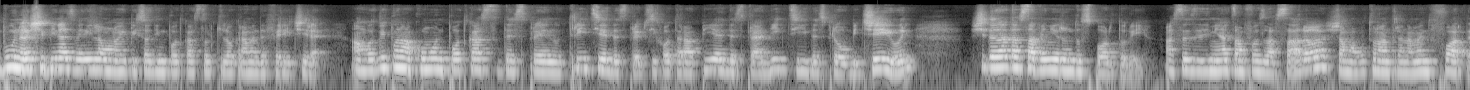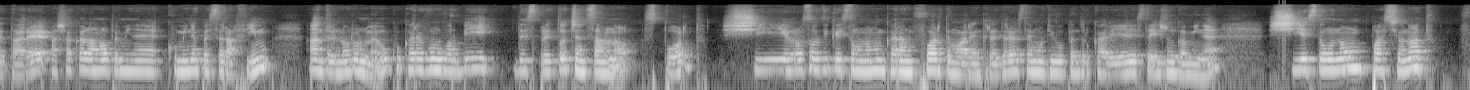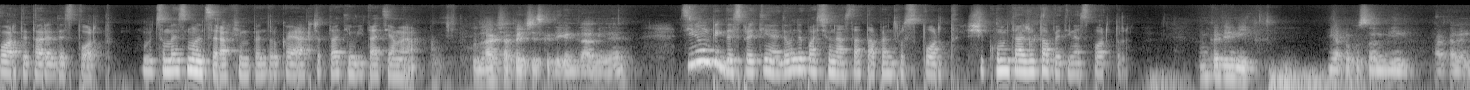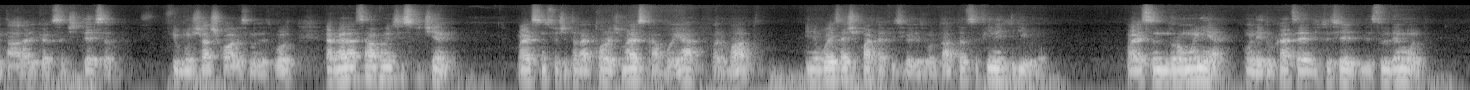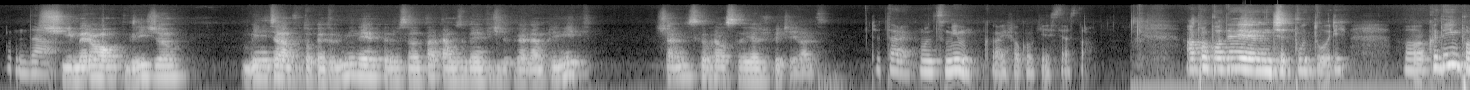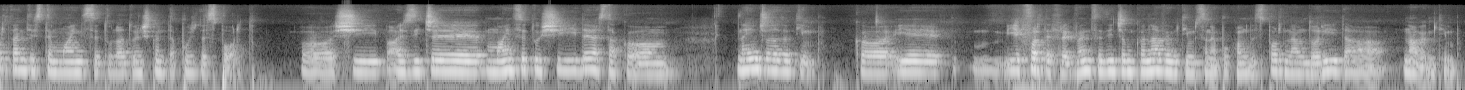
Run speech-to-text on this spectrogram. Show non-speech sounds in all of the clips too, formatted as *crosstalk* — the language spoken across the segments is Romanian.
Bună și bine ați venit la un nou episod din podcastul Kilograme de Fericire. Am vorbit până acum un podcast despre nutriție, despre psihoterapie, despre adicții, despre obiceiuri și de data asta a venit rândul sportului. Astăzi de dimineață am fost la sală și am avut un antrenament foarte tare, așa că l-am luat pe mine, cu mine pe Serafim, antrenorul meu, cu care vom vorbi despre tot ce înseamnă sport și vreau să vă zic că este un om în care am foarte mare încredere, ăsta e motivul pentru care el este aici lângă mine și este un om pasionat foarte tare de sport. Mulțumesc mult, Serafim, pentru că ai acceptat invitația mea. Cu drag și apreciez că te gândi la mine. Zine un pic despre tine, de unde pasiunea asta ta pentru sport și cum te-a ajutat pe tine sportul? Încă de mic mi-a plăcut să îmbin partea mentală, adică să citesc, să fiu bun și la școală, să mă dezvolt, dar mi-a dat seama că nu este suficient. Mai ales în societatea actuală și mai ales ca băiat, bărbat, e nevoie să ai și partea fizică dezvoltată, să fii în echilibru. Mai ales în România, unde educația este destul de mult. Da. Și mereu am avut grijă. Inițial am făcut-o pentru mine, pentru sănătate, am văzut beneficiile pe care le-am primit și am zis că vreau să-i ajut pe ceilalți. Ce tare! Mulțumim că ai făcut chestia asta. Apropo de începuturi, uh, cât de important este mindset-ul atunci când te apuci de sport? Uh, și aș zice mindset-ul și ideea asta că n-ai niciodată timp. Că e, e foarte frecvent să zicem că nu avem timp să ne apucăm de sport, ne-am dorit, dar nu avem timp.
